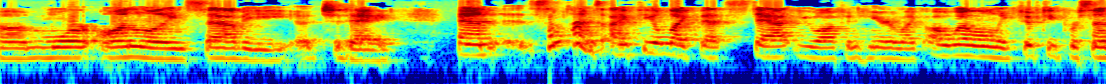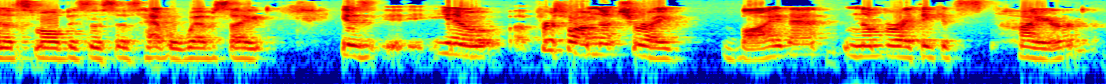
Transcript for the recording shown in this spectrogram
um, more online savvy uh, today. And sometimes I feel like that stat you often hear, like, oh, well, only 50% of small businesses have a website, is, you know, first of all, I'm not sure I buy that number. I think it's higher.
